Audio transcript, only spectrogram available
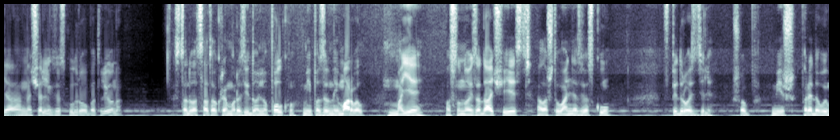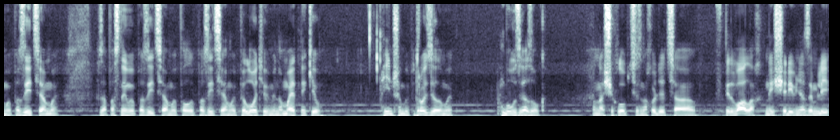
Я начальник зв'язку другого батальйону 120-го окремого розвідувального полку, мій позивний Марвел. Моєю основною задачею є налаштування зв'язку в підрозділі, щоб між передовими позиціями, запасними позиціями, позиціями пілотів, мінометників, іншими підрозділами був зв'язок. Наші хлопці знаходяться в підвалах нижче рівня землі.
